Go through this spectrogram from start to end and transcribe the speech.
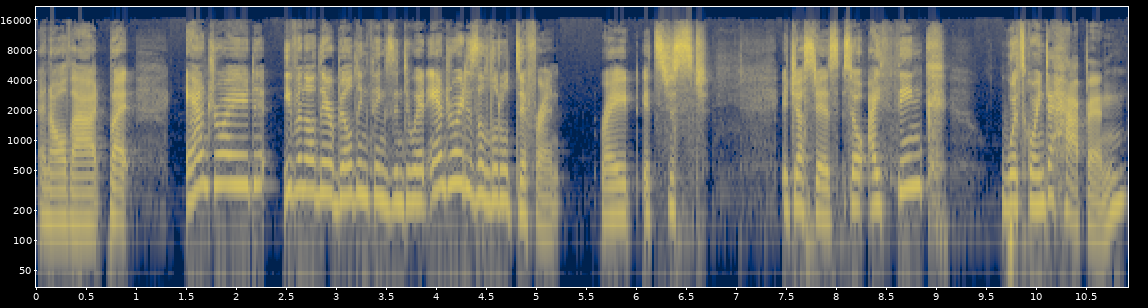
and all that. But Android, even though they're building things into it, Android is a little different, right? It's just, it just is. So I think what's going to happen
